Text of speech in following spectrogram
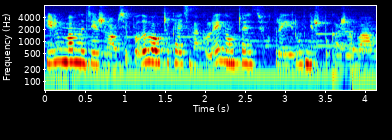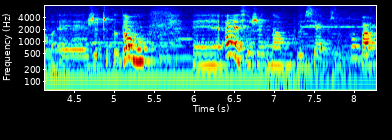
film. Mam nadzieję, że Wam się podobał. Czekajcie na kolejną część, w której również pokażę Wam e, rzeczy do domu. E, a ja się żegnam, buziaki, pa pa!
